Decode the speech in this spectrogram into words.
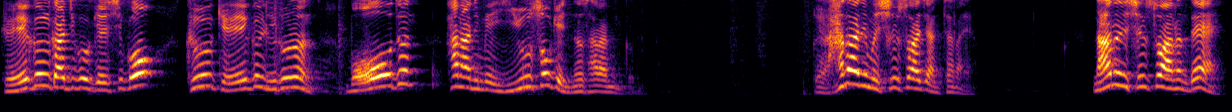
계획을 가지고 계시고 그 계획을 이루는 모든 하나님의 이유 속에 있는 사람인 겁니다. 예, 하나님은 실수하지 않잖아요. 나는 실수하는데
